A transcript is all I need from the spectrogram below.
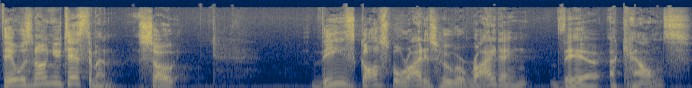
There was no New Testament. So these gospel writers who were writing their accounts,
